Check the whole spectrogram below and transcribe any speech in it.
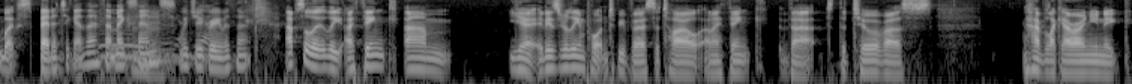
works better together. If that makes Mm, sense, yeah. would you Yeah. agree with that? Absolutely. I think, um, yeah, it is really important to be versatile. And I think that the two of us have like our own unique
